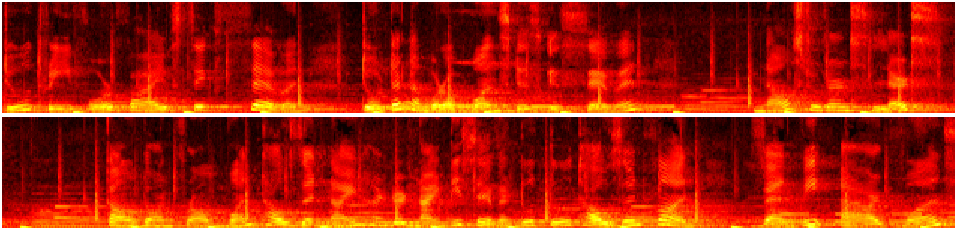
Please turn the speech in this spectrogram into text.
2 3 4 5 6 7 total number of ones disc is 7 now students let's count on from 1997 to 2001 when we add ones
